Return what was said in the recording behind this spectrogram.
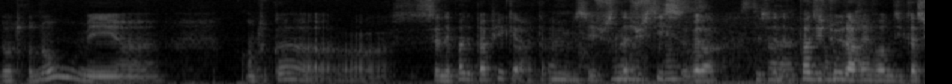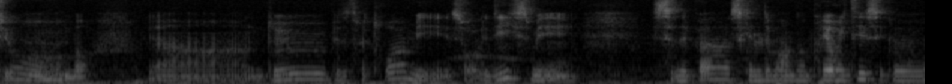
d'autres non, mais en tout cas, ce n'est pas des papiers qu'elles réclament, mm. c'est juste la justice. voilà. Ce n'est pas, du tout la revendication. Mm. Bon, il y a deux, peut-être trois, mais sur les dix, mais ce n'est pas ce qu'elles demandent. En priorité, c'est qu'elles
